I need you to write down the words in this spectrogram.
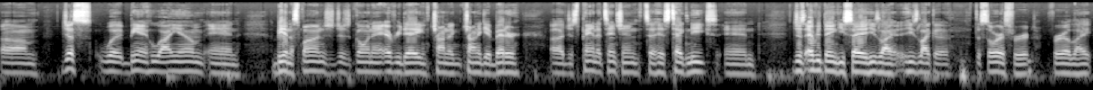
Um, just with being who I am and being a sponge, just going in every day, trying to trying to get better. Uh, just paying attention to his techniques and just everything he say. He's like he's like a thesaurus for for real. Like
